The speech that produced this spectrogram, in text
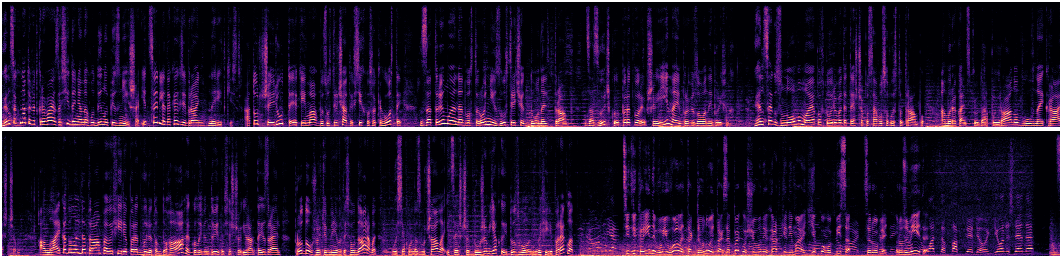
Генсек НАТО відкриває засідання на годину пізніше, і це для таких зібрань не рідкість. А тут ще й Рютте, який мав би зустрічати всіх високих гостей, затримує на двосторонній зустрічі Дональд Трамп, за звичкою перетворивши її на імпровізований брифінг. Генсек знову має повторювати те, що писав особисто Трампу. Американський удар по Ірану був найкращим. А лайка Дональда Трампа в ефірі перед вилітом до Гааги, коли він довідався, що Іран та Ізраїль продовжують обмінюватися ударами. Ось як вона звучала, і це ще дуже м'який дозволений в ефірі переклад. Ці дві країни воювали так давно і так запекло, що вони гадки не мають, якого біса це роблять. Розумієте?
